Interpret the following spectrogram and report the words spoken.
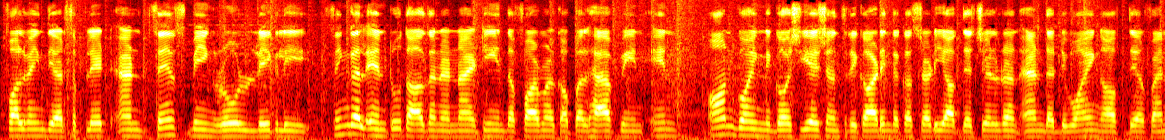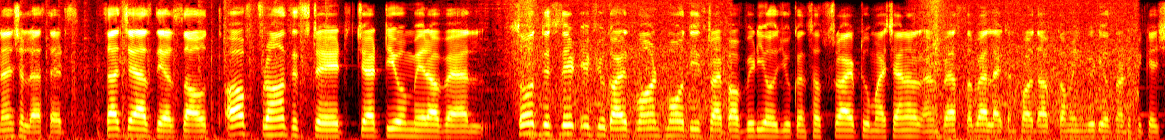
following their split and since being ruled legally single in 2019 the former couple have been in ongoing negotiations regarding the custody of their children and the dividing of their financial assets such as their south of France estate Chateau Miraval. So this is it if you guys want more these type of videos you can subscribe to my channel and press the bell icon for the upcoming videos notification.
